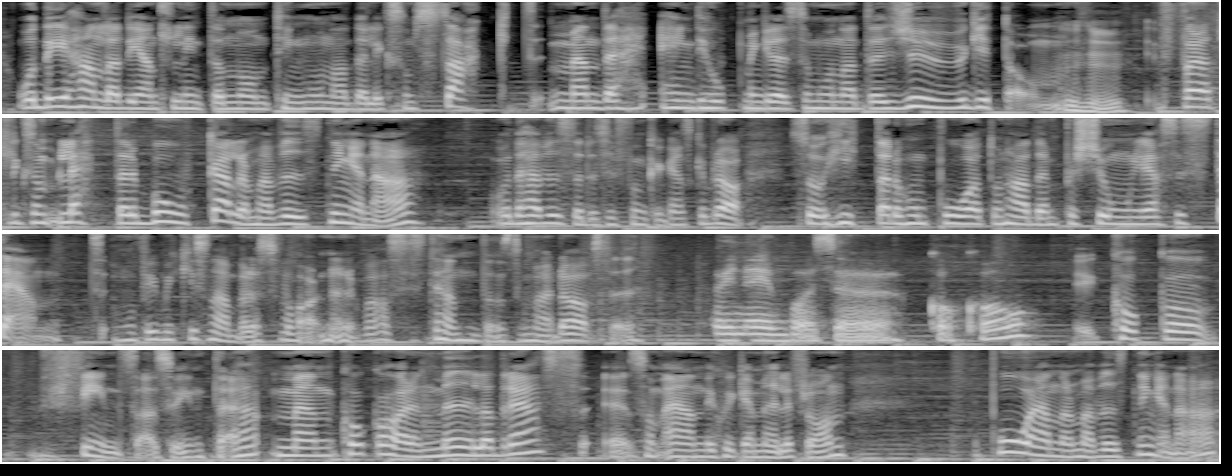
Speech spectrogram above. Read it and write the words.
Och Det handlade egentligen inte om någonting hon hade liksom sagt men det hängde ihop med en grej som hon hade ljugit om. För att liksom lättare boka alla de här visningarna och det här visade sig funka ganska bra, så hittade hon på att hon hade en personlig assistent. Hon fick mycket snabbare svar när det var assistenten som hörde av sig. Her name was uh, Coco. Coco finns alltså inte, men Coco har en mailadress eh, som Andy skickar mejl ifrån. På en av de här visningarna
